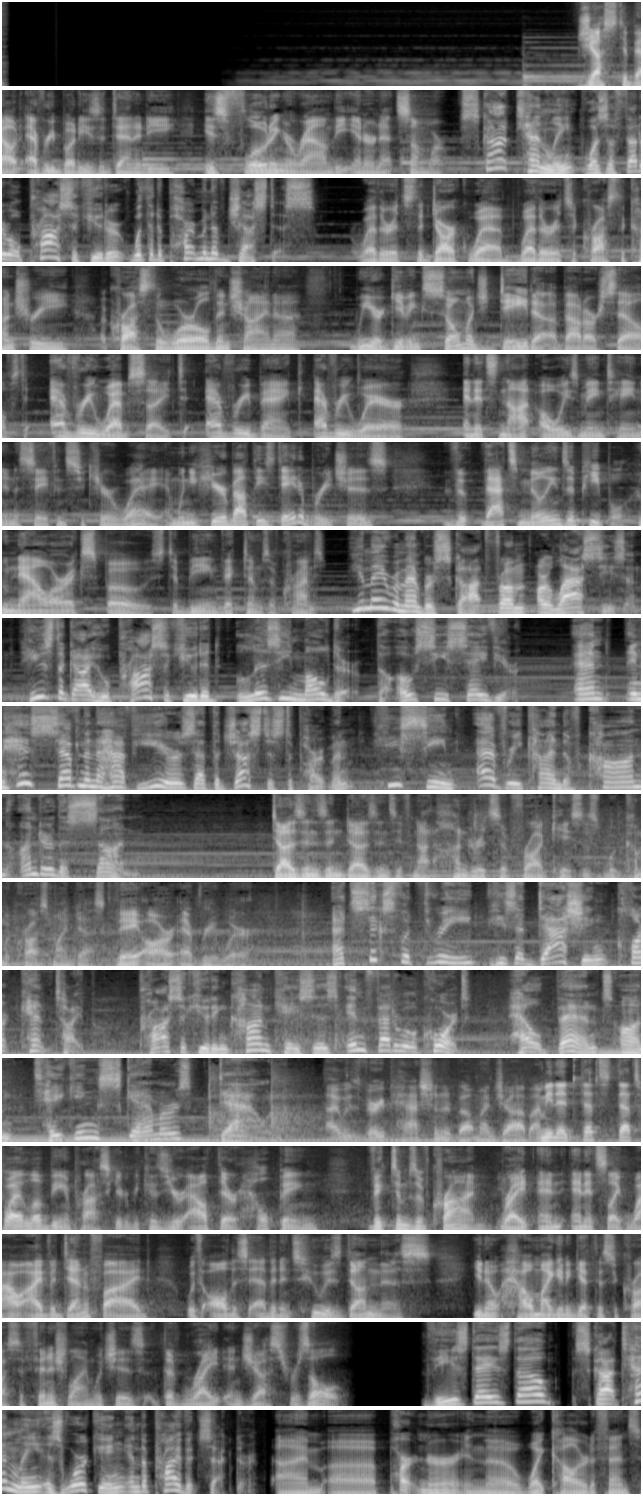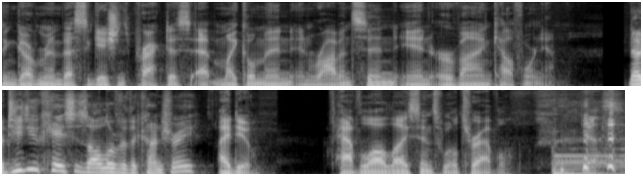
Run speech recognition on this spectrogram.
Just about everybody's identity is floating around the internet somewhere. Scott Tenley was a federal prosecutor with the Department of Justice. Whether it's the dark web, whether it's across the country, across the world in China, we are giving so much data about ourselves to every website, to every bank, everywhere, and it's not always maintained in a safe and secure way. And when you hear about these data breaches, th- that's millions of people who now are exposed to being victims of crimes. You may remember Scott from our last season. He's the guy who prosecuted Lizzie Mulder, the OC savior. And in his seven and a half years at the Justice Department, he's seen every kind of con under the sun. Dozens and dozens, if not hundreds, of fraud cases would come across my desk. They are everywhere. At six foot three, he's a dashing Clark Kent type, prosecuting con cases in federal court hell bent on taking scammers down. I was very passionate about my job. I mean, it, that's that's why I love being a prosecutor because you're out there helping victims of crime, right? And and it's like, wow, I've identified with all this evidence who has done this. You know, how am I going to get this across the finish line, which is the right and just result? These days, though, Scott Tenley is working in the private sector. I'm a partner in the white collar defense and government investigations practice at Michelman and Robinson in Irvine, California. Now, do you do cases all over the country? I do. Have law license, will travel. Yes.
